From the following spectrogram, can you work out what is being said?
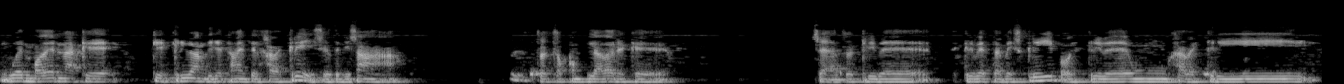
web modernas que, que escriban directamente el JavaScript. Se utilizan todos estos compiladores que, o sea, tú escribes escribe JavaScript o escribe un JavaScript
